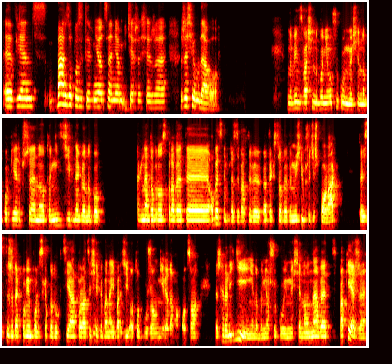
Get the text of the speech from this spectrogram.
e, więc bardzo pozytywnie oceniam i cieszę się, że, że się udało. No więc właśnie, no bo nie oszukujmy się, no po pierwsze, no to nic dziwnego, no bo tak na dobrą sprawę te obecne prezerwatywy lateksowe wymyślił przecież Polak. To jest, że tak powiem, polska produkcja, Polacy się chyba najbardziej o to burzą, nie wiadomo po co. Też religijnie, no bo nie oszukujmy się, no nawet papieże,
